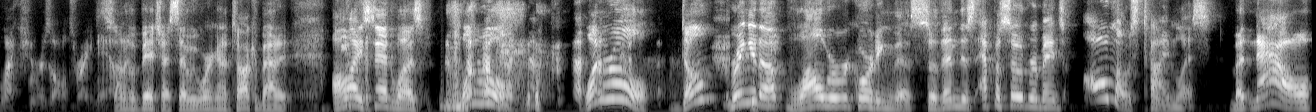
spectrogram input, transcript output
election results right now. Son of a bitch! I said we weren't going to talk about it. All I said was one rule, one rule: don't bring it up while we're recording this. So then this episode remains almost timeless. But now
